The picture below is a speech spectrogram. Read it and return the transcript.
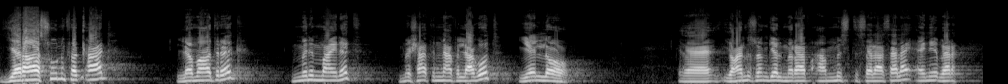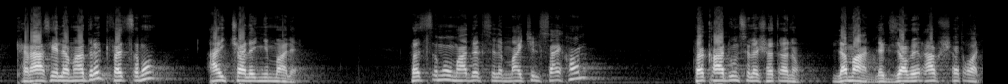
የራሱን ፈቃድ ለማድረግ ምንም አይነት መሻትና ፍላጎት የለውም። ዮሐንስ ወንጌል ምዕራፍ አምስት ሰላሳ ላይ እኔ ከራሴ ለማድረግ ፈጽሞ አይቻለኝም አለ። ፈጽሞ ማድረግ ስለማይችል ሳይሆን ፈቃዱን ስለሸጠ ነው። ለማን? ለእግዚአብሔር አብ ሸጠዋል።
